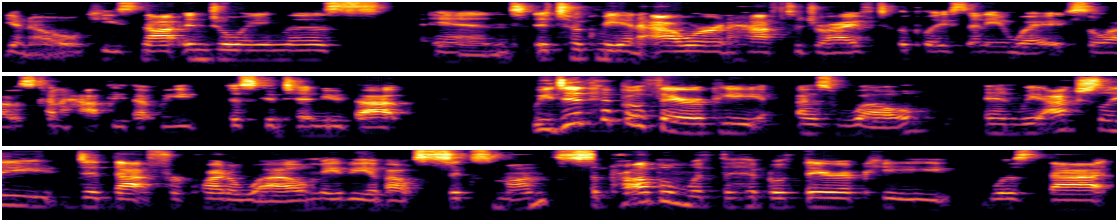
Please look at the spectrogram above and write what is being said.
You know, he's not enjoying this. And it took me an hour and a half to drive to the place anyway. So I was kind of happy that we discontinued that. We did hippotherapy as well. And we actually did that for quite a while, maybe about six months. The problem with the hippotherapy was that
